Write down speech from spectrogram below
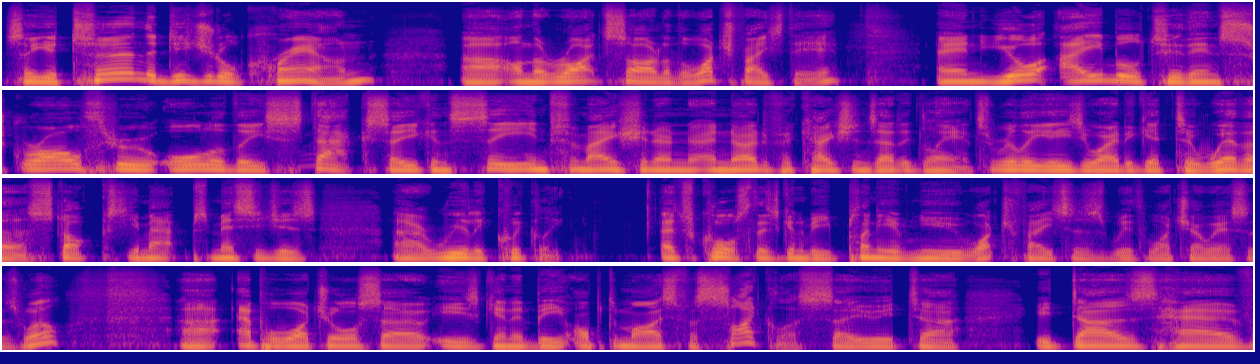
So you turn the digital crown uh, on the right side of the watch face there, and you're able to then scroll through all of these stacks so you can see information and, and notifications at a glance. Really easy way to get to weather, stocks, your maps, messages uh, really quickly. Of course, there's going to be plenty of new watch faces with Watch OS as well. Uh, Apple Watch also is going to be optimized for cyclists, so it uh, it does have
